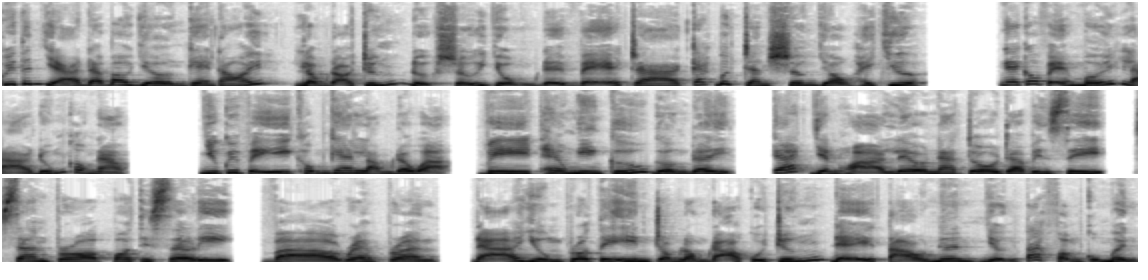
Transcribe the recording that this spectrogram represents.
Quý tín giả đã bao giờ nghe nói lòng đỏ trứng được sử dụng để vẽ ra các bức tranh sơn dầu hay chưa? Nghe có vẻ mới lạ đúng không nào? Nhưng quý vị không nghe lầm đâu ạ, à, vì theo nghiên cứu gần đây, các danh họa Leonardo da Vinci, Sandro Botticelli và Rembrandt đã dùng protein trong lòng đỏ của trứng để tạo nên những tác phẩm của mình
